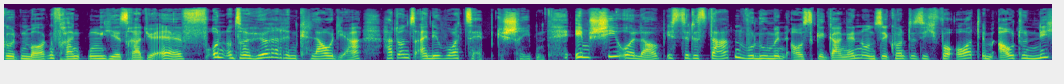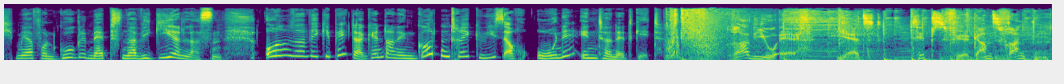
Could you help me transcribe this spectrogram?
Guten Morgen, Franken. Hier ist Radio F. Und unsere Hörerin Claudia hat uns eine WhatsApp geschrieben. Im Skiurlaub ist ihr das Datenvolumen ausgegangen und sie konnte sich vor Ort im Auto nicht mehr von Google Maps navigieren lassen. Unser Wikipedia kennt einen guten Trick, wie es auch ohne Internet geht. Radio F. Jetzt Tipps für ganz Franken.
